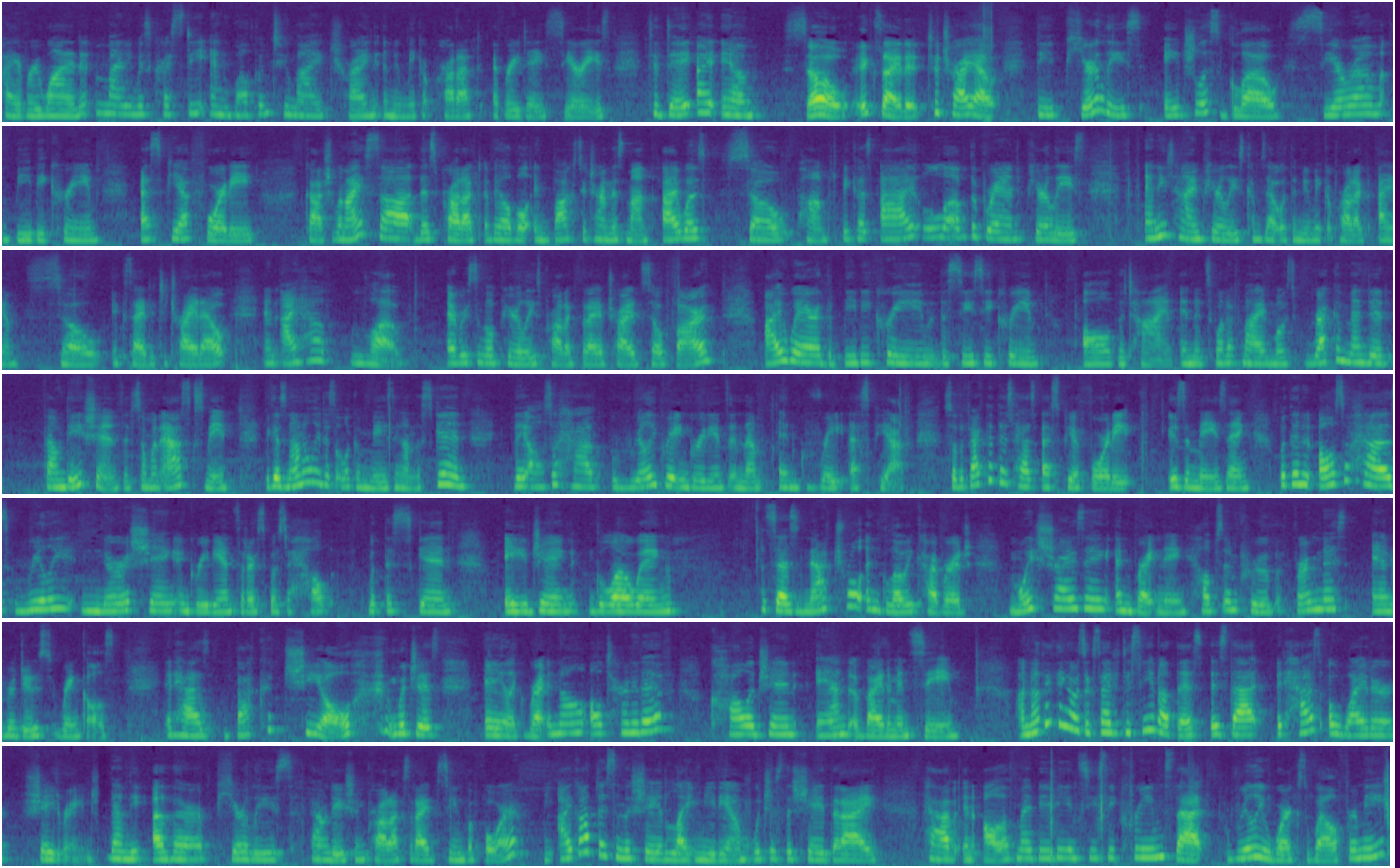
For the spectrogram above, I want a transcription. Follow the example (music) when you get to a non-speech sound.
Hi everyone, my name is Kristi and welcome to my Trying a New Makeup Product Everyday series. Today I am so excited to try out the Purlisse Ageless Glow Serum BB Cream SPF 40. Gosh, when I saw this product available in BoxyCharm this month, I was so pumped because I love the brand Purlisse. Anytime Purlisse comes out with a new makeup product, I am so excited to try it out. And I have loved every single Purlisse product that I have tried so far. I wear the BB cream, the CC cream all the time. And it's one of my most recommended foundations if someone asks me because not only does it look amazing on the skin, they also have really great ingredients in them and great SPF. So the fact that this has SPF 40 is amazing. But then it also has really nourishing ingredients that are supposed to help with the skin aging, glowing. It says natural and glowy coverage, moisturizing and brightening, helps improve firmness and reduce wrinkles. It has bakuchiol, (laughs) which is a like retinol alternative, collagen, and vitamin C. Another thing I was excited to see about this is that it has a wider shade range than the other Purlisse foundation products that I had seen before. I got this in the shade light medium, which is the shade that I have in all of my BB and CC creams that really works well for me.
